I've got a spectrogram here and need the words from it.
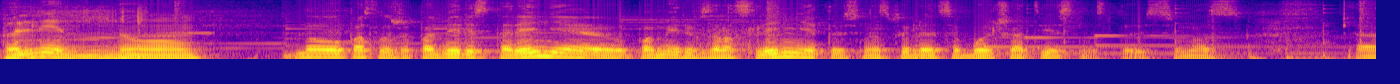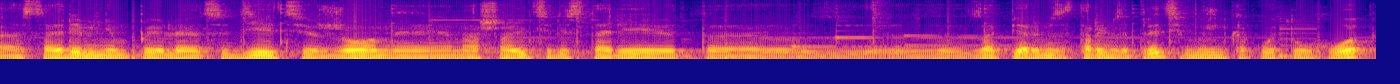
Блин, ну... Ну, послушай, по мере старения, по мере взросления, то есть у нас появляется больше ответственность. То есть у нас Э, со временем появляются дети, жены, наши родители стареют. Э, за первым, за вторым, за третьим нужен какой-то уход.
